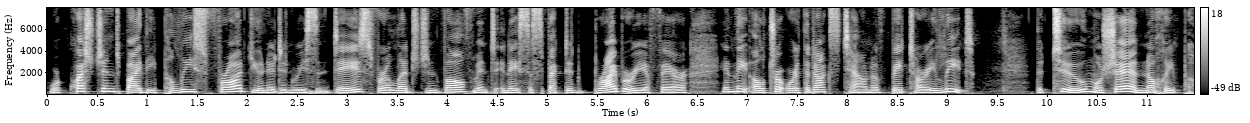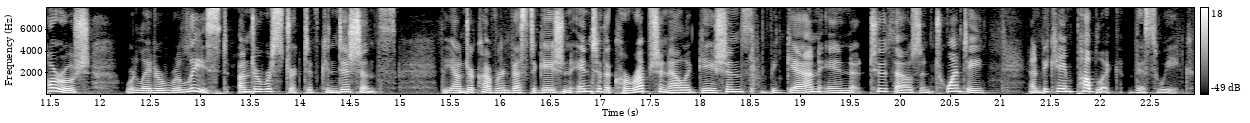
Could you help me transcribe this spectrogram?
were questioned by the police fraud unit in recent days for alleged involvement in a suspected bribery affair in the ultra Orthodox town of Beitar Illit. The two, Moshe and Nochi Porush, were later released under restrictive conditions. The undercover investigation into the corruption allegations began in 2020 and became public this week.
